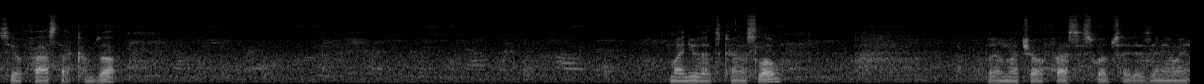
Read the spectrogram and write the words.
see how fast that comes up. Mind you, that's kind of slow. But I'm not sure how fast this website is anyway.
